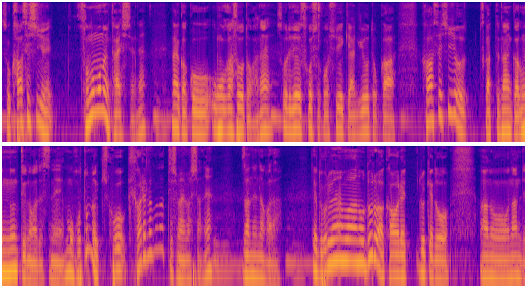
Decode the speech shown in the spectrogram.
そう為替市場そのものに対してね、何かこう動かそうとかね、それで少しこう収益上げようとか、為替市場を使って何かうんぬんっていうのはですね、もうほとんど聞こ聞かれなくなってしまいましたね。残念ながら。で、ドル円は、あの、ドルは買われるけど、あの、なんで、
